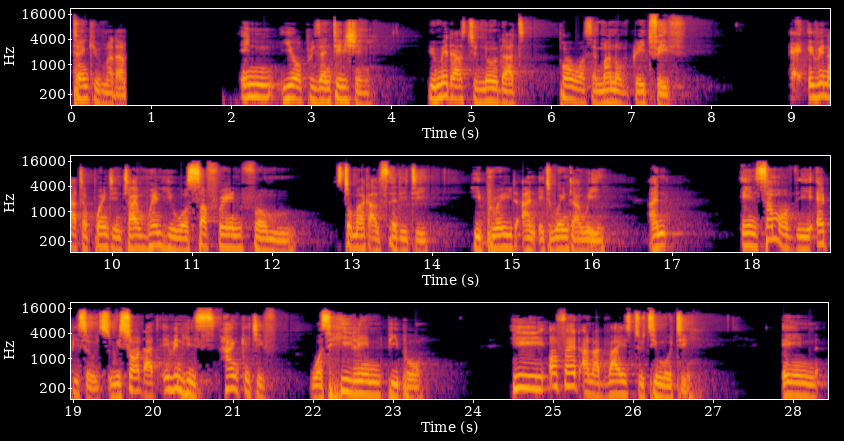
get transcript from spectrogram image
Thank you, Madam. In your presentation, you made us to know that Paul was a man of great faith. Even at a point in time when he was suffering from stomach ulcerity, he prayed and it went away. And in some of the episodes, we saw that even his handkerchief was healing people. He offered an advice to Timothy in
